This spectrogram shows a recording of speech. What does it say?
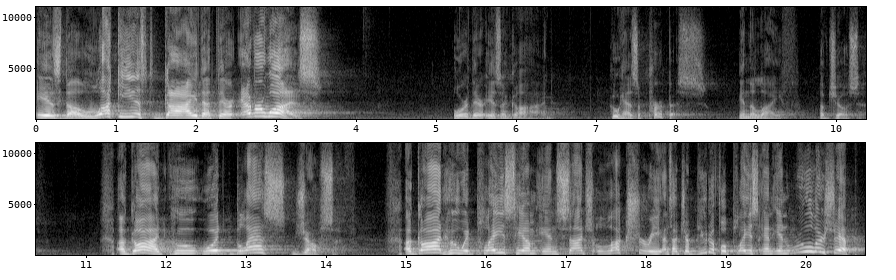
is the luckiest guy that there ever was, or there is a God who has a purpose in the life of Joseph. A God who would bless Joseph. A God who would place him in such luxury and such a beautiful place and in rulership.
